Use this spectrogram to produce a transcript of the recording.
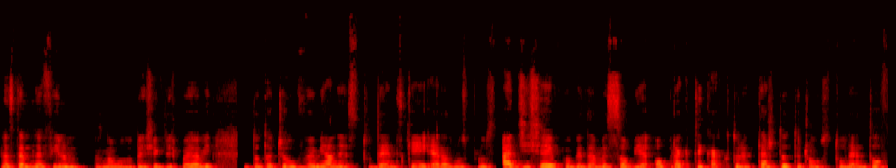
Następny film, znowu tutaj się gdzieś pojawi, dotyczył wymiany studenckiej Erasmus, a dzisiaj pogadamy sobie o praktykach, które też dotyczą studentów,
